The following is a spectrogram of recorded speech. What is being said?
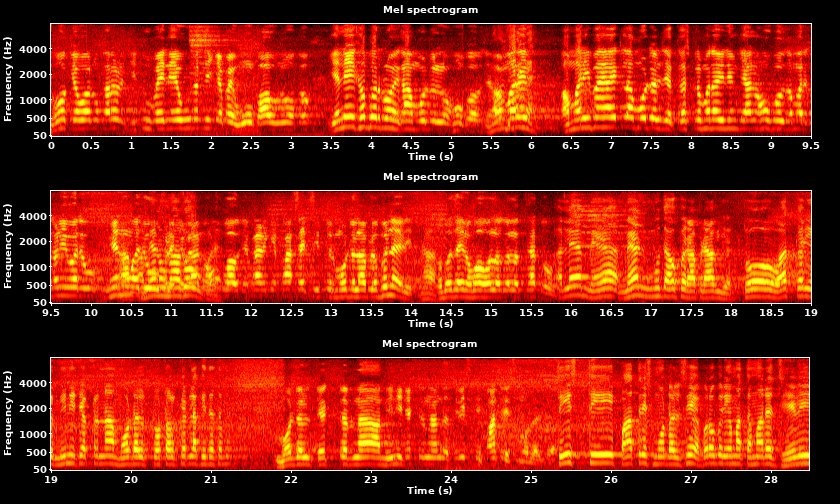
નો કહેવાનું કારણ જીતુભાઈને એવું નથી કે ભાઈ હું ભાવ નો કહું. એને ખબર ન હોય કે આ મોડેલનો શું ભાવ છે. અમારે ને. અમારી પાસે એટલા મોડેલ છે કસ્ટમર આવીને જેમ કે આનો હું ભાવ તમારે ઘણી વાર મેનુમાં જોવું પડે આનો ભાવ છે કારણ કે પાંસઠ સિત્તેર મોડેલ આપણે બનાવી. તો બધાનો ભાવ અલગ અલગ થતો એટલે મેં મેન મુદ્દા ઉપર આપણે આવીએ. તો વાત કરીએ મિની ટ્રેક્ટરના મોડલ ટોટલ કેટલા કીધા તમે? મોડલ ટ્રેક્ટરના મિની ટ્રેક્ટરના અંદર ત્રીસથી પાંત્રીસ મોડલ છે. ત્રીસથી પાંત્રીસ મોડલ છે. બરોબર એમાં તમારે જેવી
